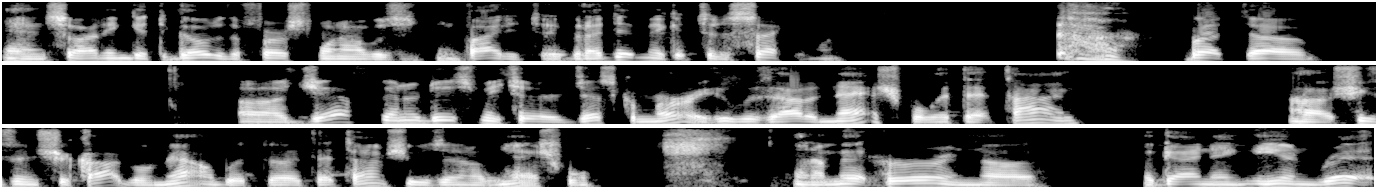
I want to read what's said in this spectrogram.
and so I didn't get to go to the first one I was invited to, but I did make it to the second one. but uh, uh, Jeff introduced me to Jessica Murray, who was out of Nashville at that time. Uh, she's in Chicago now, but uh, at that time she was out of Nashville, and I met her and uh, a guy named Ian Rett,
